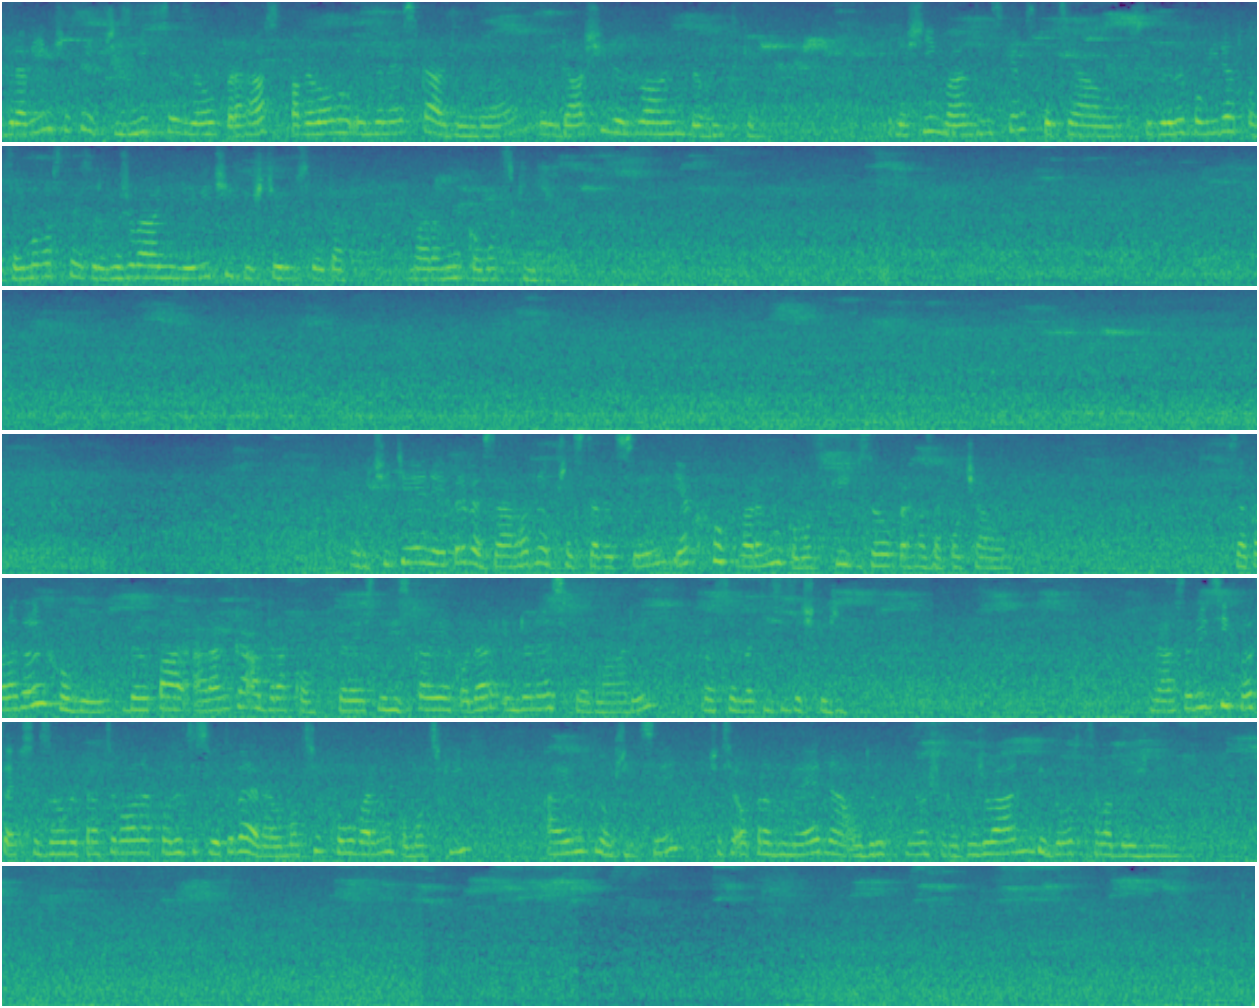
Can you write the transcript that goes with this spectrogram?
Zdravím všechny příznivce Zoo Praha z pavilonu Indonéská džungle u další virtuální prohlídky. V dnešním valentínském speciálu si budeme povídat o zajímavostech z rozmnožování největších ještěrů světa, varanů komockých. Určitě je nejprve záhodno představit si, jak chov varanů komockých v Zoo Praha započal. Zakladateli chovu byl pár Aranka a Draco, které jsme získali jako dar indonéské vlády v roce 2004. V následujících letech se zoo vypracovalo na pozici světové velmoci v chovu varanů komockých a je nutno říci, že se opravdu nejedná o druh, jehož rozmnožování by bylo zcela běžné.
